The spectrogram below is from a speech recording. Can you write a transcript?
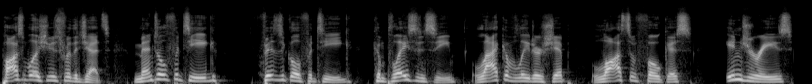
Possible issues for the Jets: mental fatigue, physical fatigue, complacency, lack of leadership loss of focus, injuries,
